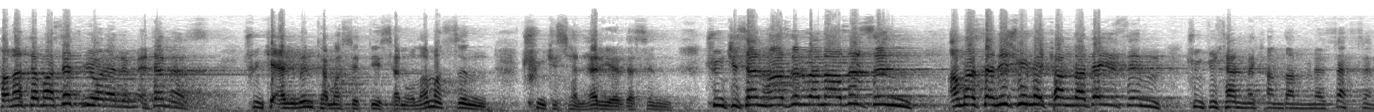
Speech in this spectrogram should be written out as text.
sana temas etmiyor elim, edemez. Çünkü elimin temas ettiği sen olamazsın. Çünkü sen her yerdesin. Çünkü sen hazır ve nazırsın. Ama sen hiçbir mekanda değilsin. Çünkü sen mekandan münezzehsin.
